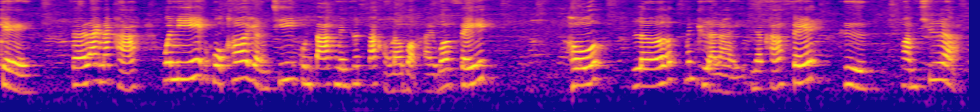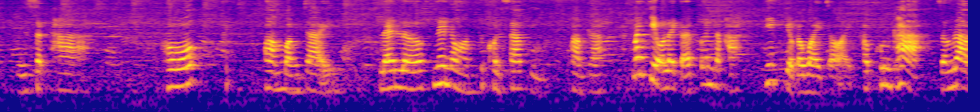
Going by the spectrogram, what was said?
เคสไลด์แรกนะคะ วันนี้หัวข้ออย่างที่คุณตั๊กเมนเทอร์ตั๊กของเราบอกไปว่า faith hope love มันคืออะไรนะคะ faith คือความเชื่อหรือศรัทธา hope ความหวังใจ และ love แน่นอนทุกคนทราบดีความรัก มันเกี่ยวอะไรกับ Apple นะคะ ที่เกี่ยวกับไวจอย ขอบคุณค่ะสำหรับ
